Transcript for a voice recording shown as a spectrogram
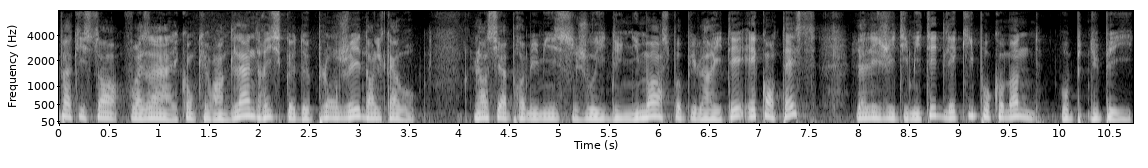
Pakistan, voisin et concurrent de l'Inde, risque de plonger dans le chaos. L'ancien Premier ministre jouit d'une immense popularité et conteste la légitimité de l'équipe aux commandes du pays,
